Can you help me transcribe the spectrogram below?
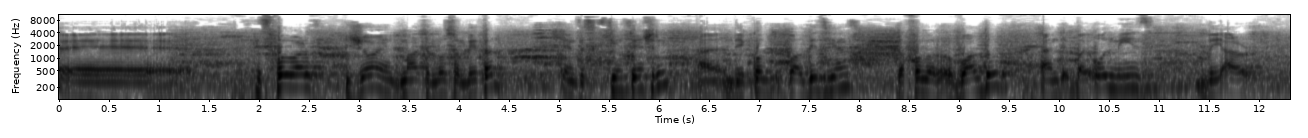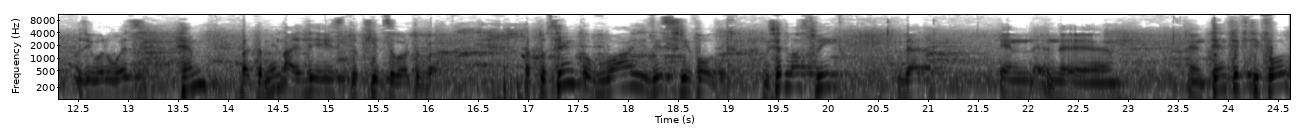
Uh, his followers joined Martin Luther later in the 16th century and they called Waldensians, the follower of Waldo, and by all means they are they were with him, but the main idea is to keep the word of God. But to think of why this revolt, we said last week that in in, uh, in 1054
